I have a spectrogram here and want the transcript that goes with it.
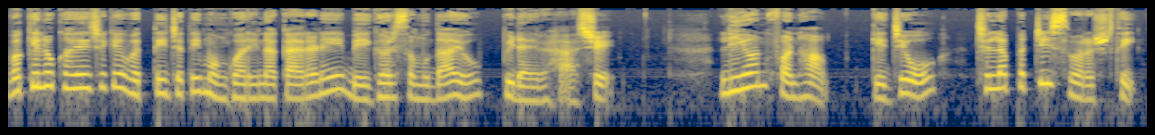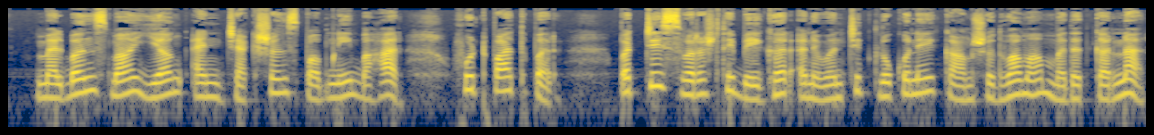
વકીલો કહે છે કે વધતી જતી મોંઘવારીના કારણે બેઘર સમુદાયો પીડાઈ રહ્યા છે. લિયોન ફનહામ, કે જેઓ છેલ્લા પચીસ વર્ષથી મેલબર્ન્સમાં યંગ એન્ડ જેક્શન્સ પબની બહાર ફૂટપાથ પર પચીસ વર્ષથી બેઘર અને વંચિત લોકોને કામ શોધવામાં મદદ કરનાર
